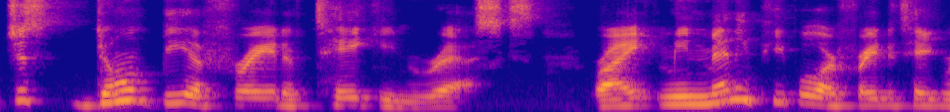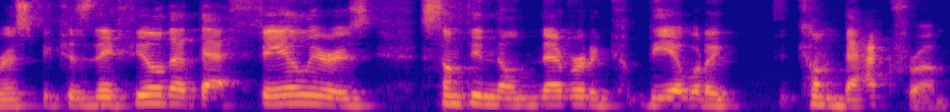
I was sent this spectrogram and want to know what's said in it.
just don't be afraid of taking risks right? I mean many people are afraid to take risks because they feel that that failure is something they'll never to be able to come back from.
